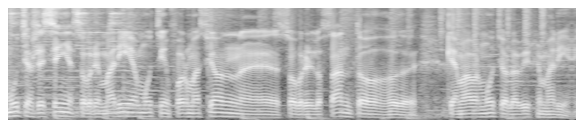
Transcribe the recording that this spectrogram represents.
muchas reseñas sobre María, mucha información eh, sobre los santos eh, que amaban mucho a la Virgen María.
